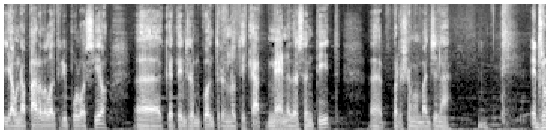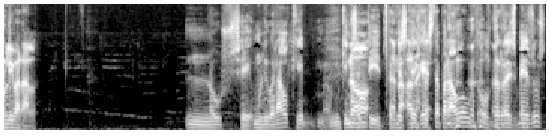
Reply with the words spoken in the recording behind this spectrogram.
hi ha una part de la tripulació eh, que tens en contra no té cap mena de sentit, eh, per això me'n vaig anar. Ets un liberal. No ho sé. Un liberal que, en quin No, sentit? Perquè en- és que en- aquesta paraula els darrers mesos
